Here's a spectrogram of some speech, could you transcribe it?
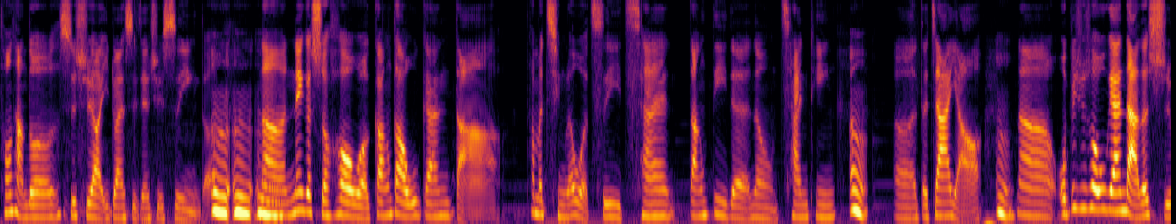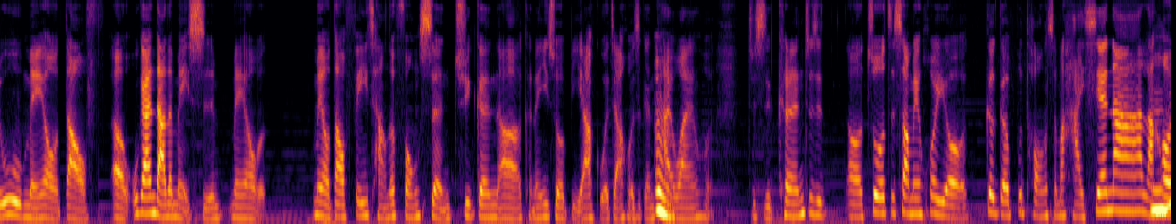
通常都是需要一段时间去适应的。嗯嗯。那那个时候我刚到乌干达，他们请了我吃一餐当地的那种餐厅，嗯，呃的佳肴。嗯。那我必须说，乌干达的食物没有到，呃，乌干达的美食没有没有到非常的丰盛，去跟呃可能伊索比亚国家，或是跟台湾，或就是可能就是呃桌子上面会有各个不同什么海鲜啊，然后。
